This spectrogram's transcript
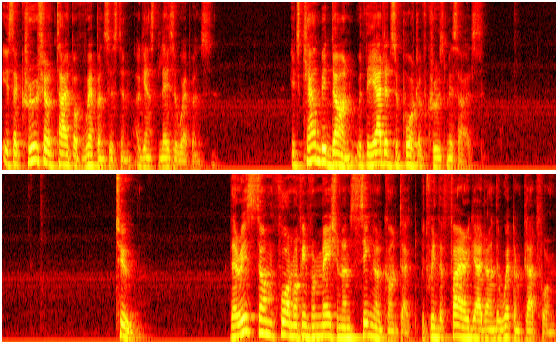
is a crucial type of weapon system against laser weapons. It can be done with the added support of cruise missiles. 2. There is some form of information and signal contact between the fire guider and the weapon platform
